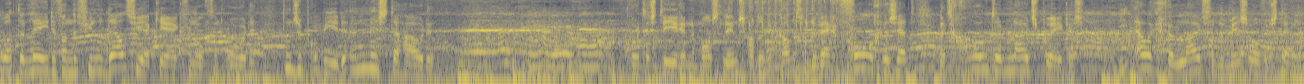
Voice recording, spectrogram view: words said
Wat de leden van de Philadelphia-kerk vanochtend hoorden toen ze probeerden een mis te houden. Protesterende moslims hadden de kant van de weg volgezet met grote luidsprekers die elk geluid van de mis overstemmen.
